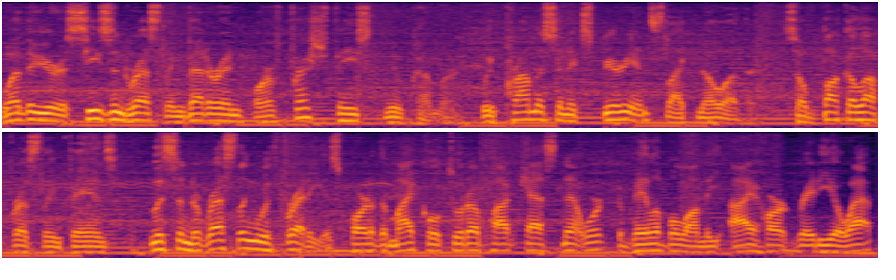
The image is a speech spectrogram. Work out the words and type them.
Whether you're a seasoned wrestling veteran or a fresh faced newcomer, we promise an experience like no other. So buckle up, wrestling fans. Listen to Wrestling with Freddie as part of the My Cultura Podcast Network, available on the iHeartRadio app,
